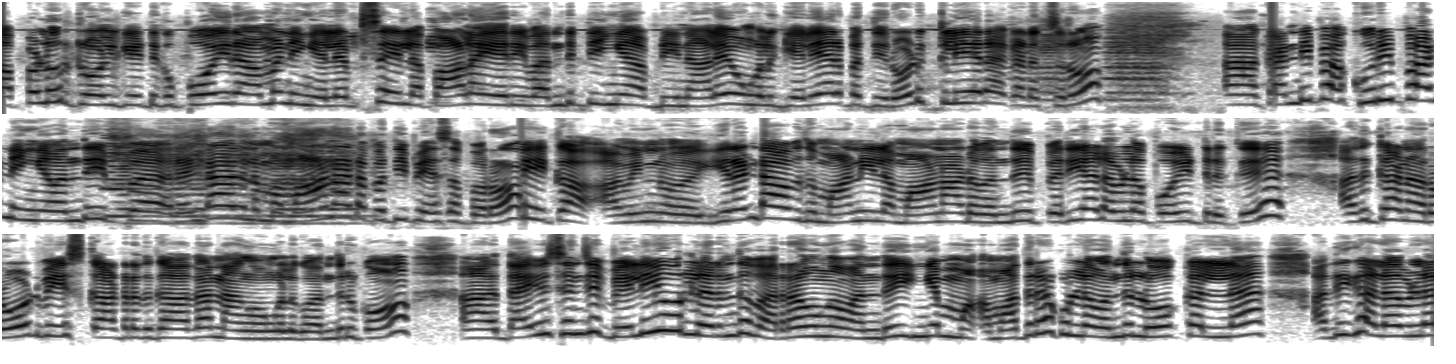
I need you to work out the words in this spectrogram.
கப்பலூர் டோல்கேட்டுக்கு போயிடாமல் நீங்கள் லெஃப்ட் சைடில் பாலம் ஏறி வந்துட்டீங்க அப்படின்னாலே உங்களுக்கு எளியார்பத்தி ரோடு கிளியராக கிடச்சிரும். கண்டிப்பாக குறிப்பாக நீங்கள் வந்து இப்போ ரெண்டாவது நம்ம மாநாடை பற்றி பேச போகிறோம் ஏகா அவன் இரண்டாவது மாநில மாநாடு வந்து பெரிய அளவில் போயிட்டுருக்கு. அதுக்கான ரோட்வேஸ் காட்டுறதுக்காக தான் நாங்கள் உங்களுக்கு வந்திருக்கோம். தயவு செஞ்சு வெளியூர்லேருந்து வர்றவங்க வந்து இங்கே ம மதுரைக்குள்ளே வந்து லோக்கலில் அதிக அளவில்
